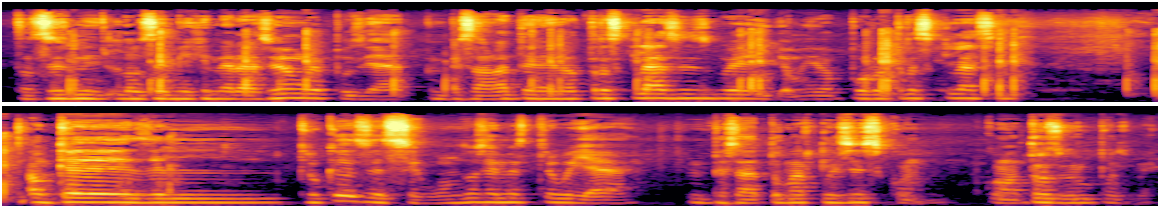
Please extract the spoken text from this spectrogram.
Entonces los de mi generación, güey, pues ya empezaron a tener otras clases, güey. Yo me iba por otras clases. Aunque desde el, creo que desde el segundo semestre, güey, ya empecé a tomar clases con, con otros grupos, güey.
